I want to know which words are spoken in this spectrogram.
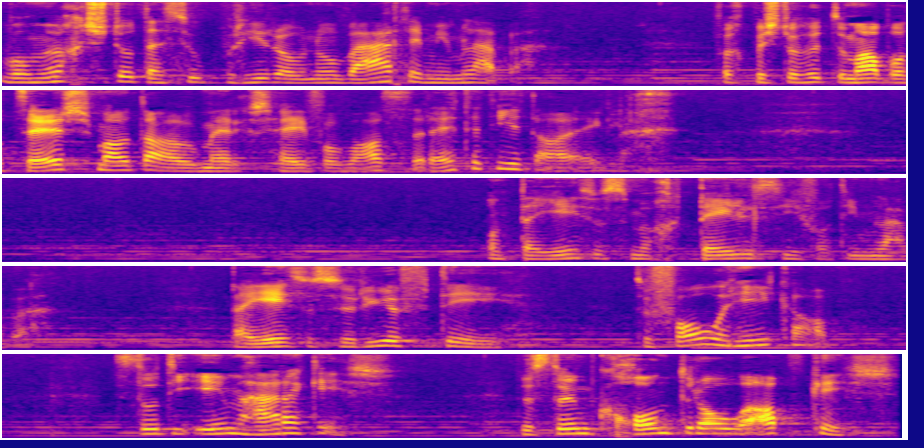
wo möchtest du der Superhero noch werden in meinem Leben? Vielleicht bist du heute Abend das erste Mal da und merkst, hey, von was reden die da eigentlich? Und der Jesus möchte Teil sein von deinem Leben. Der Jesus ruft dich zu voller Hingabe. Dass du dich ihm hergibst. Dass du ihm Kontrolle abgibst.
